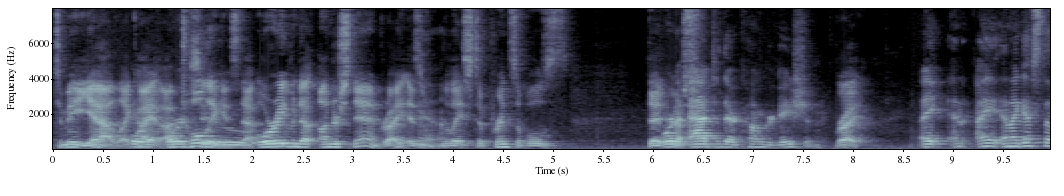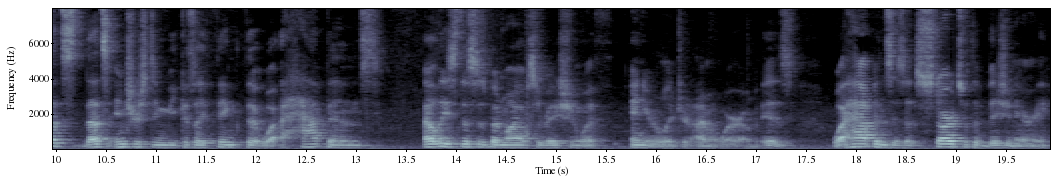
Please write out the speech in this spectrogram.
to me yeah like Or- I, i'm or totally to- against that or even to understand right as Yeah. it relates to principles that or to s- add to their congregation. right I and I and I guess that's that's interesting because I think that what happens, at least this has been my observation with any religion I'm aware of, is what happens is it starts with a visionary,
